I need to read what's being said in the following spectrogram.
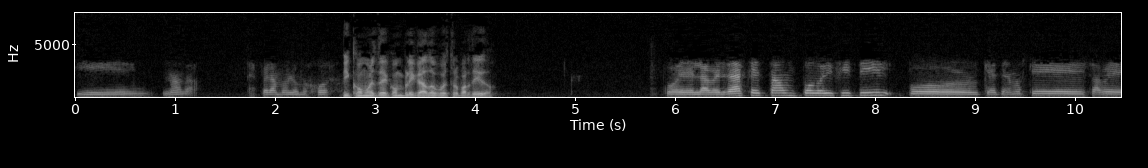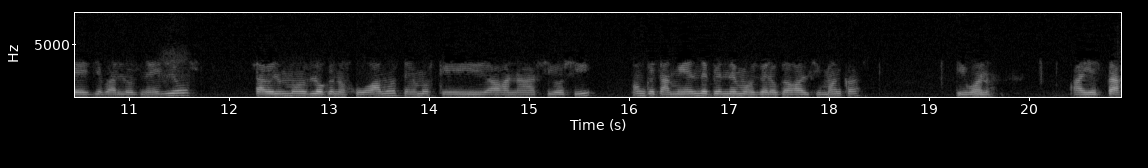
y nada, esperamos lo mejor. ¿Y cómo es de complicado vuestro partido? Pues la verdad es que está un poco difícil porque tenemos que saber llevar los nervios, sabemos lo que nos jugamos, tenemos que ir a ganar sí o sí, aunque también dependemos de lo que haga el Simancas. Y bueno, ahí está.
